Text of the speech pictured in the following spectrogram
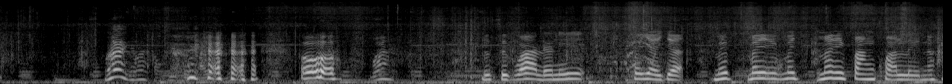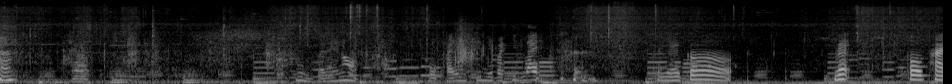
กก็ไปมาเลยเฮ้ยมาสองคนก็ไปโอ้มารู้สึกว่าเดี๋ยวนี้พ่อใหญ่จะไม่ไม่ไม่ไม่ฟังควันเลยนะคะครับนู่นไปไหนเนาะโอ้ไปกินอย่าไปกินไรพ่อใหญ่ก็แวะกอไผ่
